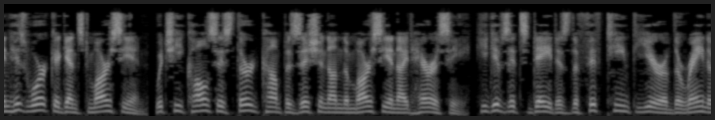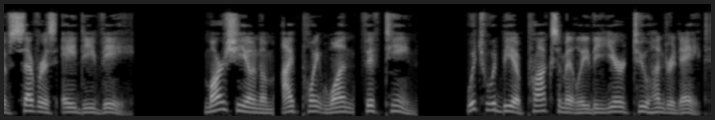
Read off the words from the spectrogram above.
In his work against Marcion, which he calls his third composition on the Marcionite heresy, he gives its date as the 15th year of the reign of Severus ADV. Marcionum, I.1, 15 which would be approximately the year 208.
